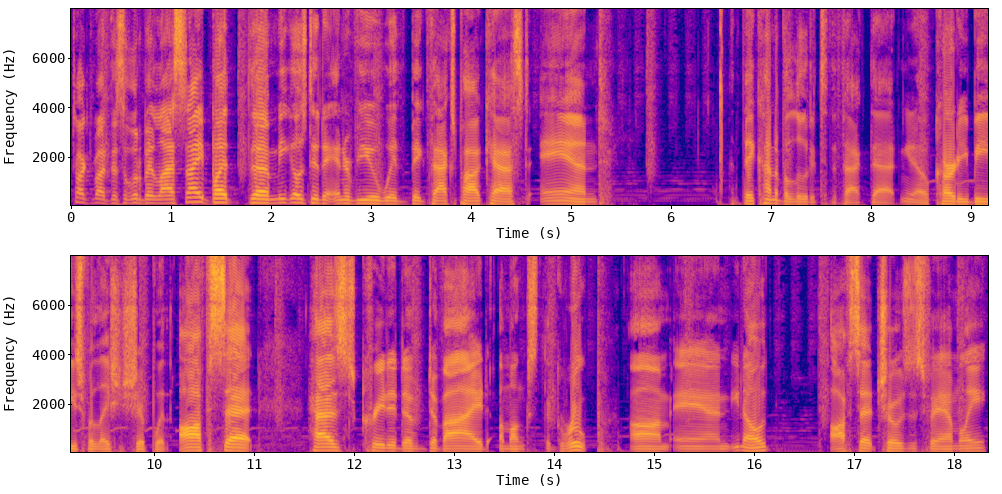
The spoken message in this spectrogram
Talked about this a little bit last night, but the Migos did an interview with Big Facts Podcast, and they kind of alluded to the fact that, you know, Cardi B's relationship with Offset has created a divide amongst the group. Um, and, you know, Offset chose his family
